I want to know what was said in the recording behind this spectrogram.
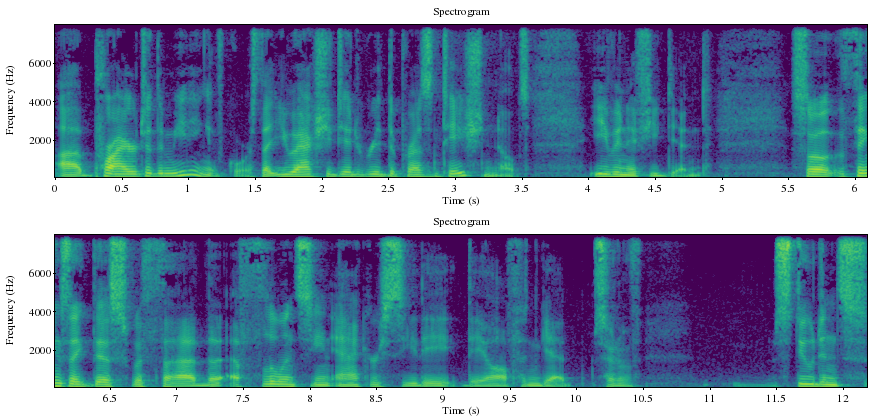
uh, prior to the meeting, of course, that you actually did read the presentation notes, even if you didn't. So things like this with uh, the fluency and accuracy, they, they often get sort of students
